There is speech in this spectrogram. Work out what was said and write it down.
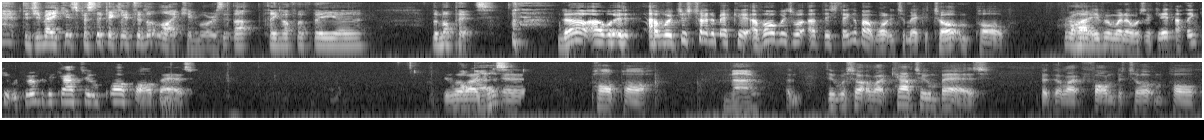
did you make it specifically to look like him, or is it that thing off of the uh, the Muppets? no, I was I was just trying to make it. I've always had this thing about wanting to make a totem pole. Right. even when I was a kid, I think it was. Remember the cartoon Paw Paw Bears? They were what like bears? Uh, Paw Paw. No. And they were sort of like cartoon bears, but they like formed a totem pole.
